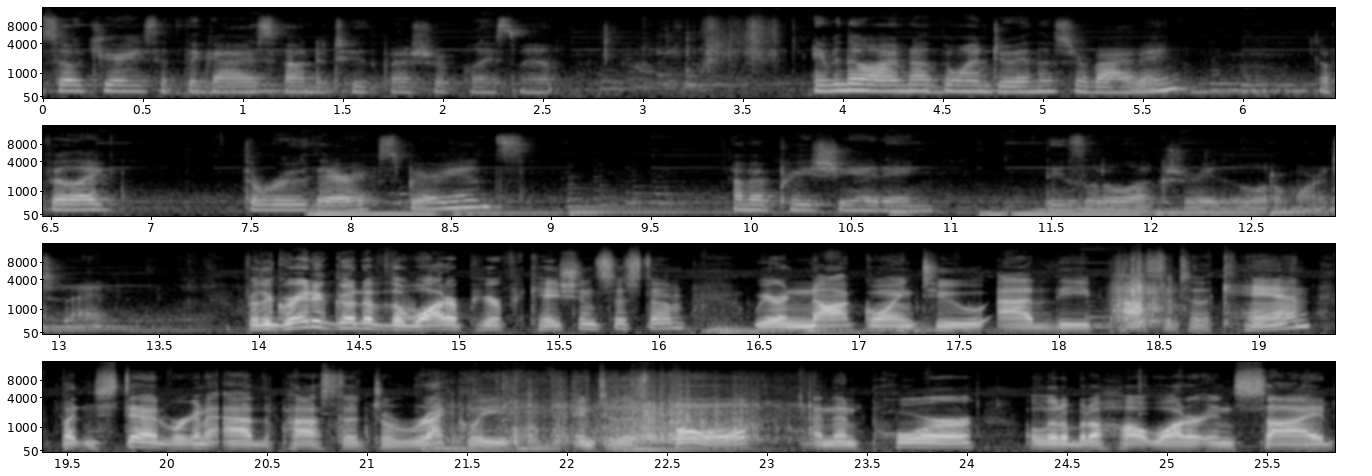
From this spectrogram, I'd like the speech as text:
So curious if the guys found a toothbrush replacement. Even though I'm not the one doing the surviving, I feel like through their experience, I'm appreciating these little luxuries a little more today. For the greater good of the water purification system, we are not going to add the pasta to the can, but instead we're gonna add the pasta directly into this bowl and then pour a little bit of hot water inside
